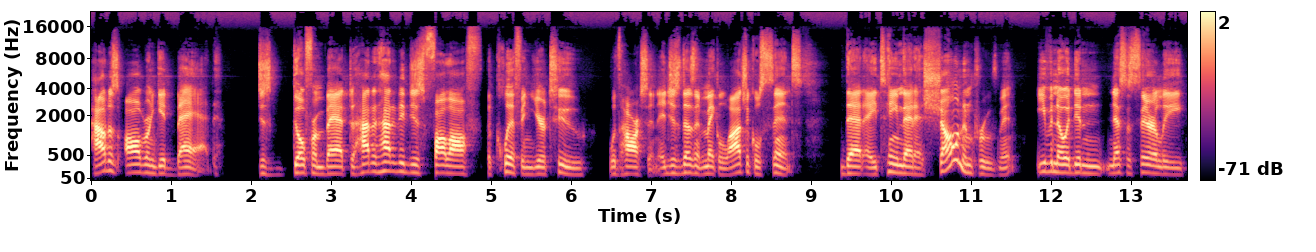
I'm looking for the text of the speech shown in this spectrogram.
how does Auburn get bad? Just go from bad to how did how did it just fall off the cliff in year two with Harsin? It just doesn't make logical sense that a team that has shown improvement, even though it didn't necessarily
